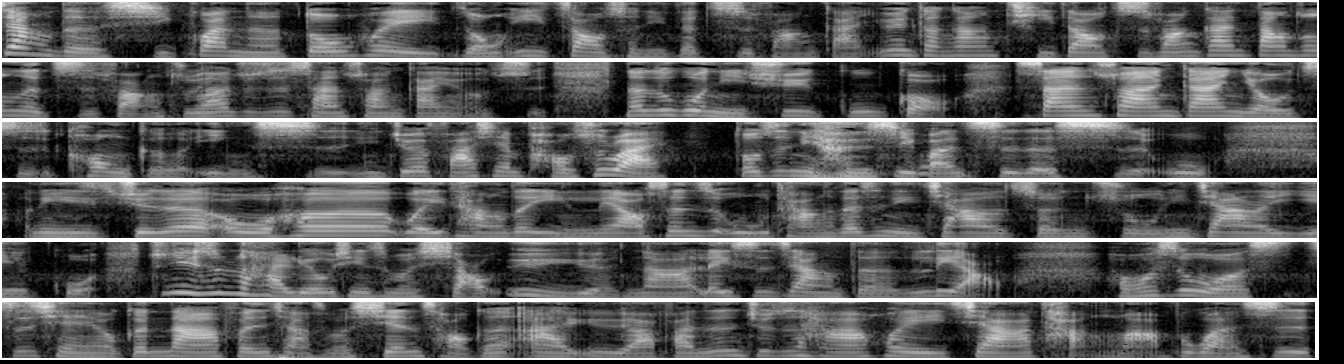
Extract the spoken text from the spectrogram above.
这样的习惯呢，都会容易造成你的脂肪肝。因为刚刚提到脂肪肝当中的脂肪，主要就是三酸甘油脂。那如果你去 Google 三酸甘油脂空格饮食，你就会发现跑出来。都是你很喜欢吃的食物，你觉得、我喝微糖的饮料，甚至无糖，但是你加了珍珠，你加了椰果，最近是不是还流行什么小芋圆呐、啊，类似这样的料？好，或是我之前有跟大家分享什么仙草跟爱玉啊，反正就是它会加糖嘛，不管是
